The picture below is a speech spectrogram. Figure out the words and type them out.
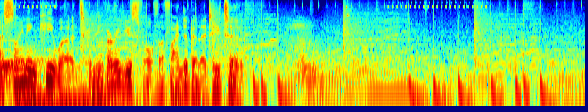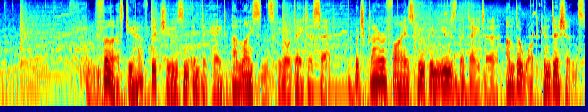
Assigning keywords can be very useful for findability too. First, you have to choose and indicate a license for your dataset, which clarifies who can use the data under what conditions.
